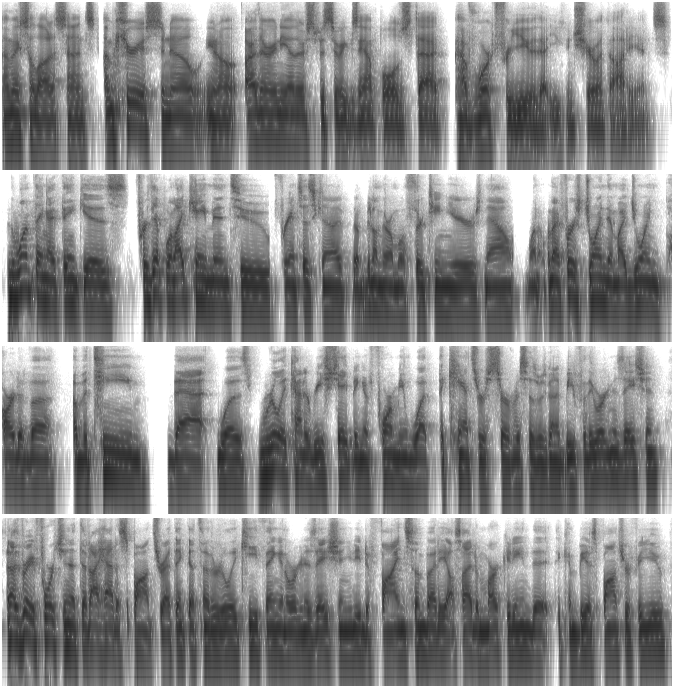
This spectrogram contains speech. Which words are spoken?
That makes a lot of sense. I'm curious to know, you know, are there any other specific examples that have worked for you that you can share with the audience? The one thing I think is, for example, when I came into Franciscan, I've been on there almost 13 years now. When, when I first joined them, I joined part of a of a team that was really kind of reshaping and forming what the cancer services was going to be for the organization. And I was very fortunate that I had a sponsor. I think that's another really key thing in organization. You need to find somebody outside of marketing that, that can be a sponsor for you.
